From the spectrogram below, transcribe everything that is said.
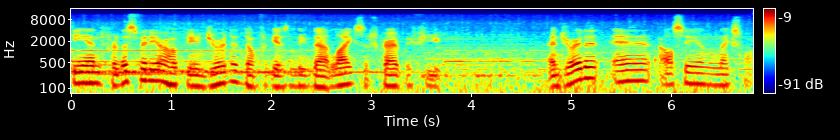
the end for this video. I hope you enjoyed it. Don't forget to leave that like, subscribe if you enjoyed it, and I'll see you in the next one.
